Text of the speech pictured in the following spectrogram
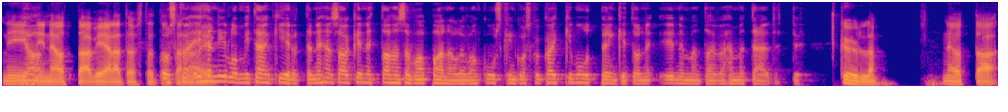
niin, ja, niin ne ottaa vielä tuosta... Koska tota, eihän niillä ole mitään kiirettä, nehän saa kenet tahansa vapaana olevan kuskin, koska kaikki muut penkit on enemmän tai vähemmän täytetty. Kyllä, ne ottaa,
